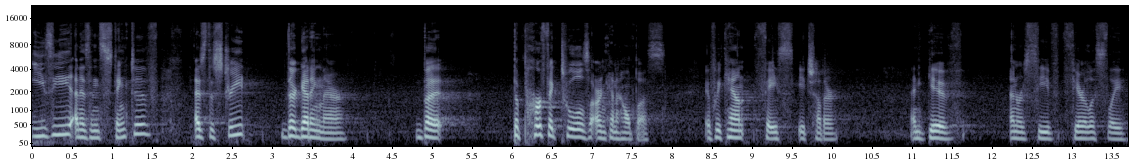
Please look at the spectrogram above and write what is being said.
easy and as instinctive as the street, they're getting there. But the perfect tools aren't going to help us if we can't face each other and give and receive fearlessly,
